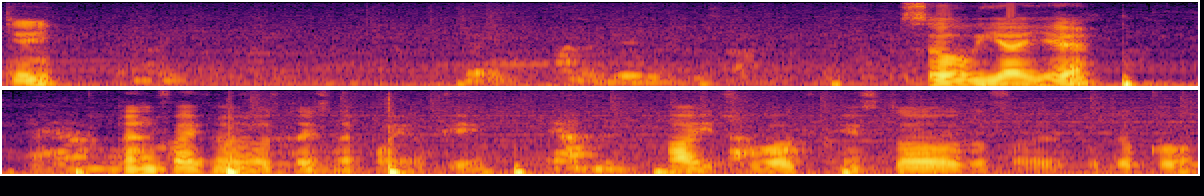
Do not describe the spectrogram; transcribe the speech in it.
Okay, so we are here. And five minutes testnet point. Okay, how it works? Install the protocol.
